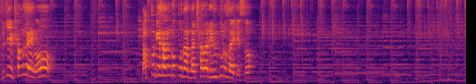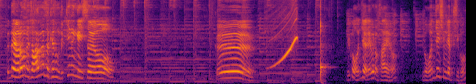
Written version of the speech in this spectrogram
굳이 평생 어 나쁘게 사는 것보단 난 차라리 흙으로 살겠어. 근데 여러분들 저 하면서 계속 느끼는 게 있어요. 그 이거 언제 레벨업 다 해요? 이거 언제 심랩 찍어?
